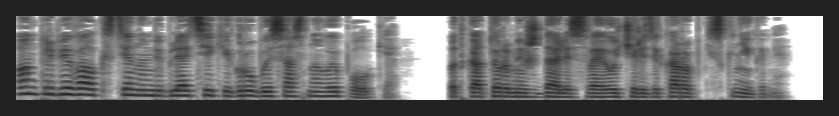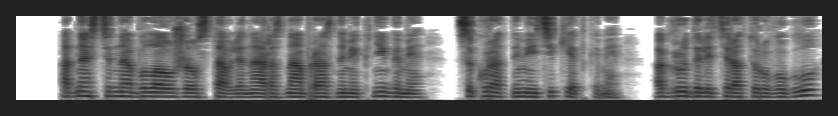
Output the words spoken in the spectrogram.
Он прибивал к стенам библиотеки грубые сосновые полки, под которыми ждали своей очереди коробки с книгами. Одна стена была уже уставлена разнообразными книгами с аккуратными этикетками, а груда литературы в углу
